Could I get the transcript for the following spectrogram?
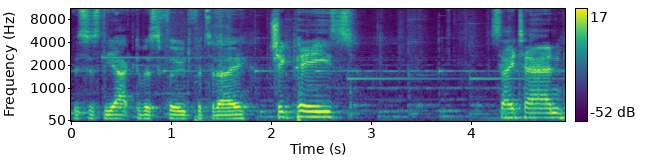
This is the activist food for today. Chickpeas, seitan,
